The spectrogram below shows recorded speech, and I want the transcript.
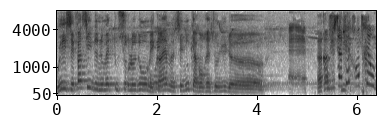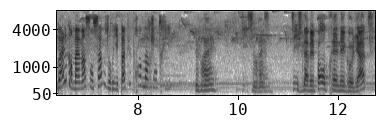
oui, c'est facile de nous mettre tout sur le dos, mais Oui. quand même, c'est nous qui avons résolu le. Euh, Hein On vous a fait rentrer au bal quand même, hein. Sans ça, vous auriez pas pu prendre l'argenterie. C'est vrai, si, si- c'est vrai. si je n'avais pas entraîné Goliath,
